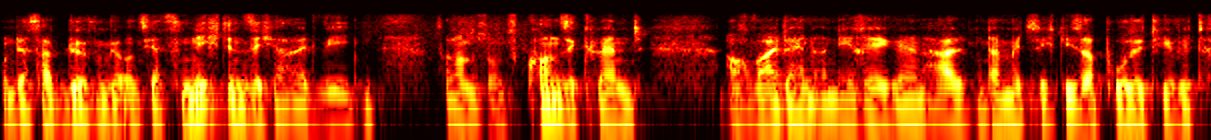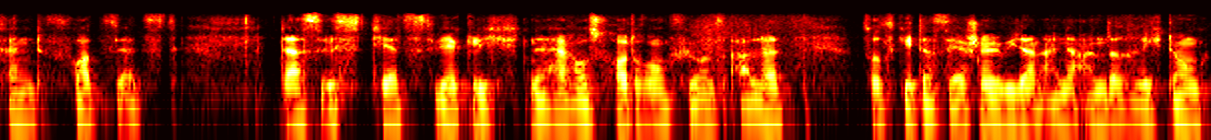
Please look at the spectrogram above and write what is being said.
Und deshalb dürfen wir uns jetzt nicht in Sicherheit wiegen, sondern müssen uns konsequent auch weiterhin an die Regeln halten, damit sich dieser positive Trend fortsetzt. Das ist jetzt wirklich eine Herausforderung für uns alle Sonst geht das sehr schnell wieder in eine andere Richtung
